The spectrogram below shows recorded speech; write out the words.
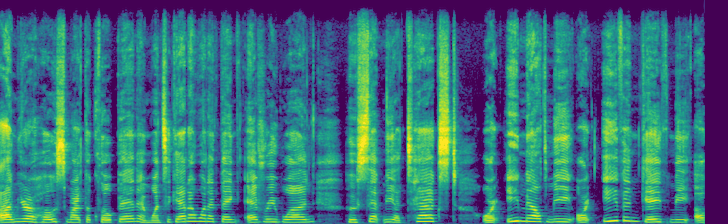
I'm your host, Martha Clopin, and once again, I want to thank everyone who sent me a text or emailed me or even gave me a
